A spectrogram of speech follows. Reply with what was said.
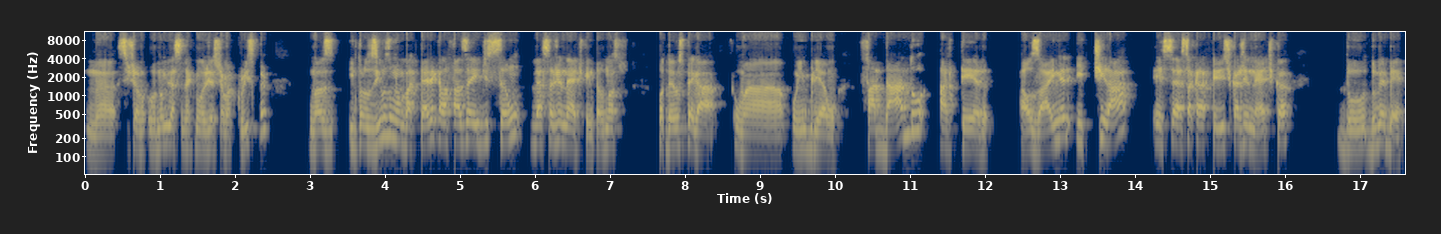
na, se chama, o nome dessa tecnologia se chama CRISPR. Nós introduzimos uma bactéria que ela faz a edição dessa genética. Então nós podemos pegar uma, um embrião fadado a ter Alzheimer e tirar esse, essa característica genética do, do bebê.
